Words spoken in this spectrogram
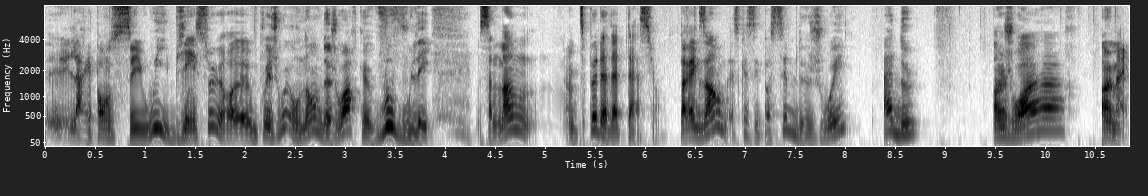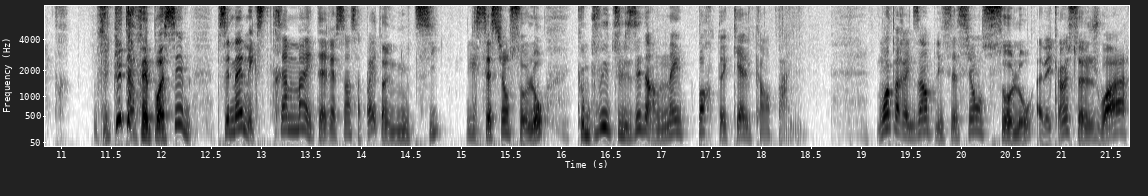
Euh, La réponse, c'est oui, bien sûr. Euh, Vous pouvez jouer au nombre de joueurs que vous voulez. Ça demande un petit peu d'adaptation. Par exemple, est-ce que c'est possible de jouer à deux? Un joueur, un maître. C'est tout à fait possible. C'est même extrêmement intéressant. Ça peut être un outil, les sessions solo, que vous pouvez utiliser dans n'importe quelle campagne. Moi, par exemple, les sessions solo avec un seul joueur,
